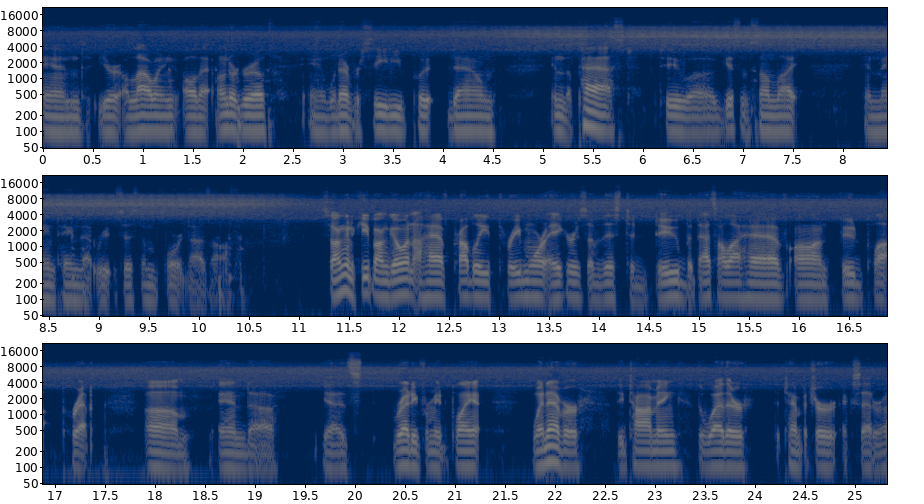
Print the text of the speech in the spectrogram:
and you're allowing all that undergrowth and whatever seed you put down in the past to uh, get some sunlight and maintain that root system before it dies off. So I'm going to keep on going. I have probably three more acres of this to do, but that's all I have on food plot prep. Um, and uh, yeah, it's ready for me to plant whenever the timing, the weather, the temperature, etc.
